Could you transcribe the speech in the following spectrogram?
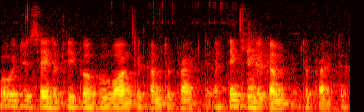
What would you say to people who want to come to practice, thinking to come to practice?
